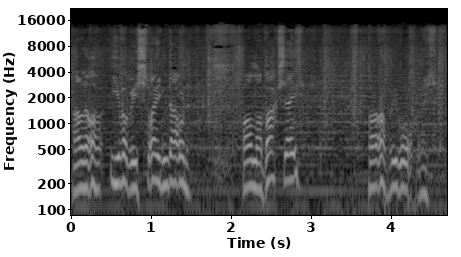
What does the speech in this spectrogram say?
I'll uh, either be sliding down on my backside or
